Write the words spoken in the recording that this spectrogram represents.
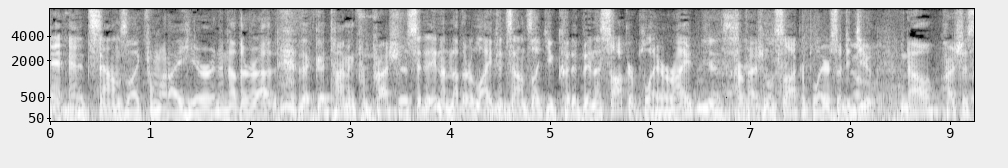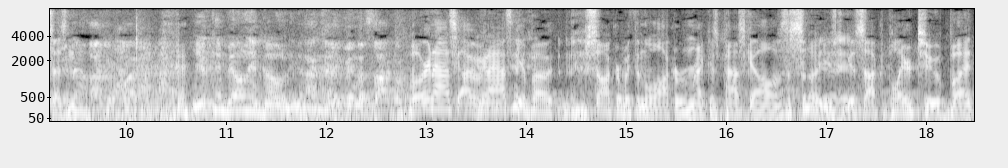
and, and, it sounds like, from what I hear, in another uh, the good timing from Precious. In another life, it sounds like you could have been a soccer player, right? Yes, professional soccer player. So did no. you? No. Precious says no. you can be only a goalie. I could have been a soccer. Player. Well, we're gonna ask. I'm gonna ask you about soccer within the locker room, right? Because Pascal is, uh, used to be a soccer player too. But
